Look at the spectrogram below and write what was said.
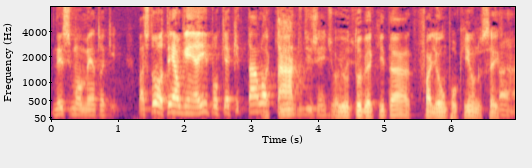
nesse momento aqui. Pastor, tem alguém aí? Porque aqui está lotado de gente O hoje. YouTube aqui tá, falhou um pouquinho, não sei, Ah.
